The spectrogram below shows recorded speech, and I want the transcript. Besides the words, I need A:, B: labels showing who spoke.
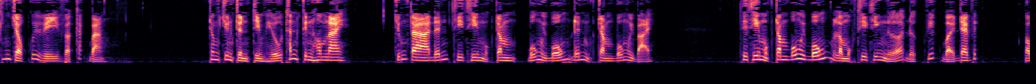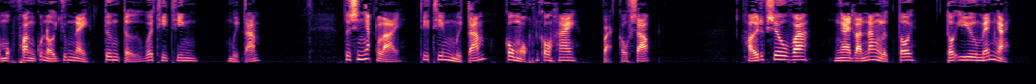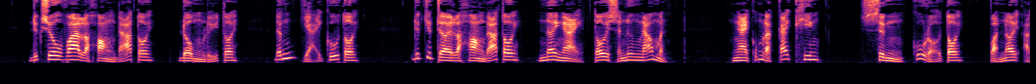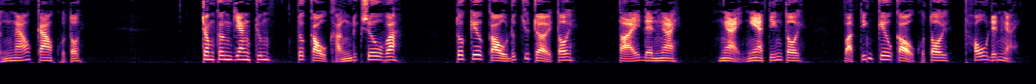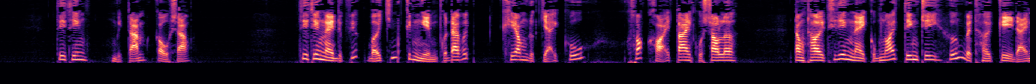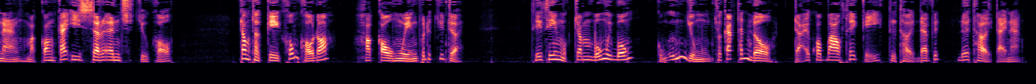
A: Kính chào quý vị và các bạn. Trong chương trình tìm hiểu Thánh Kinh hôm nay, chúng ta đến Thi Thiên 144 đến 147. Thi Thiên 144 là một thi thiên nữa được viết bởi David, và một phần của nội dung này tương tự với Thi Thiên 18. Tôi xin nhắc lại Thi Thiên 18 câu 1 đến câu 2 và câu 6. Hỡi Đức Sêu Va, Ngài là năng lực tôi, tôi yêu mến Ngài. Đức Sô Va là hòn đá tôi, đồn lũy tôi, đấng giải cứu tôi. Đức Chúa Trời là hòn đá tôi, nơi Ngài tôi sẽ nương náu mình. Ngài cũng là cái khiên, sừng cứu rỗi tôi và nơi ẩn náu cao của tôi. Trong cơn gian trung tôi cầu khẩn Đức Sưu Va. Tôi kêu cầu Đức Chúa Trời tôi, tại đền Ngài, Ngài nghe tiếng tôi, và tiếng kêu cầu của tôi thấu đến Ngài. Thi Thiên 18 câu 6 Thi Thiên này được viết bởi chính kinh nghiệm của David khi ông được giải cứu thoát khỏi tay của Saul. Đồng thời thi thiên này cũng nói tiên tri hướng về thời kỳ đại nạn mà con cái Israel sẽ chịu khổ. Trong thời kỳ khốn khổ đó, họ cầu nguyện với Đức Chúa Trời. Thi thiên 144 cũng ứng dụng cho các thánh đồ trải qua bao thế kỷ từ thời David đến thời đại nạn.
